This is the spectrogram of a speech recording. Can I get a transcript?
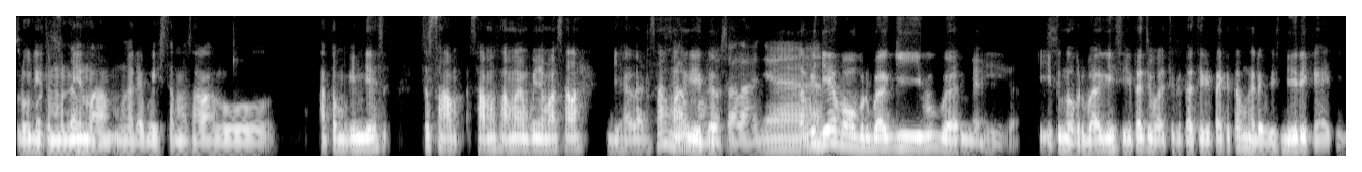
Lu Support ditemenin system. lah menghadapi setiap masalah lu atau mungkin dia sama-sama yang punya masalah di hal yang sama, Sama gitu masalahnya. tapi dia mau berbagi beban ya iya. itu nggak berbagi sih kita cuma cerita-cerita kita menghadapi sendiri kayaknya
